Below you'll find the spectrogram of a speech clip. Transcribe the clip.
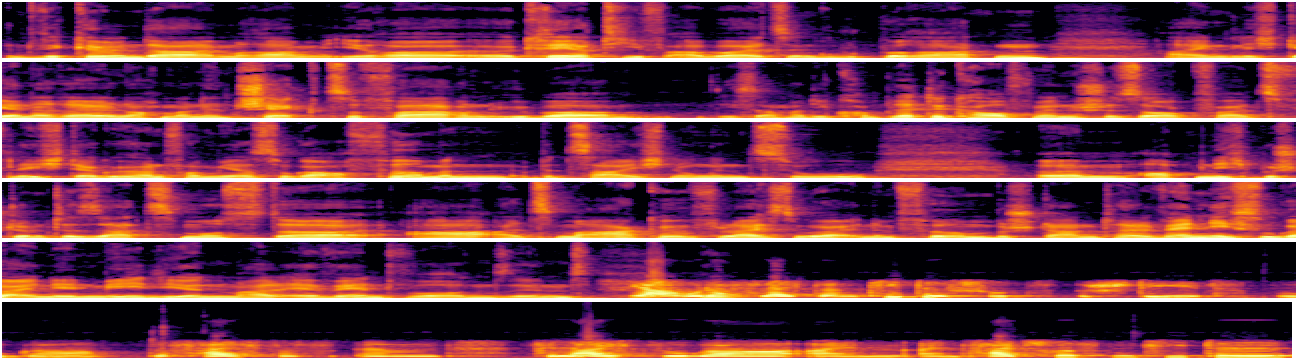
entwickeln da im Rahmen ihrer äh, Kreativarbeit, sind gut beraten, eigentlich generell nochmal einen Check zu fahren über, ich sag mal, die komplette kaufmännische Sorgfaltspflicht. Da gehören von mir aus sogar auch Firmenbezeichnungen zu. Ähm, ob nicht bestimmte Satzmuster A als Marke, vielleicht sogar in einem Firmenbestandteil, wenn nicht sogar in den Medien mal erwähnt worden sind. Ja, oder Und, vielleicht ein Titelschutz besteht sogar. Das heißt, dass ähm, vielleicht sogar ein, ein Zeitschriftentitel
